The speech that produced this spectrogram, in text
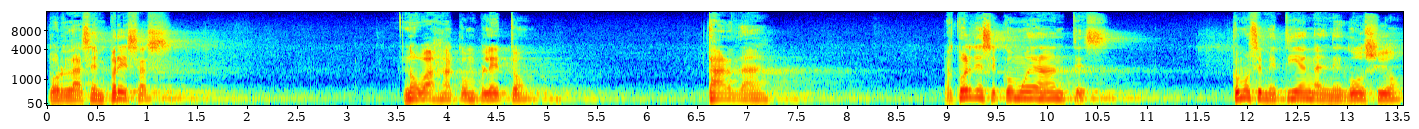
por las empresas, no baja completo, tarda. Acuérdense cómo era antes, cómo se metían al negocio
